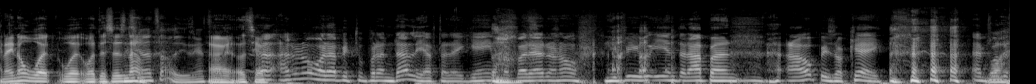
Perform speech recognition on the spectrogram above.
Can I know what what, what this is He's now? gonna tell you. He's gonna tell right, you. let's hear. Uh, I don't know what happened to Prandelli after that game, but, but I don't know if he, he ended up and I hope he's okay. And for Why? the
